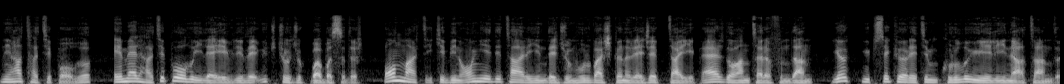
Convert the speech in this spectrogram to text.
Nihat Hatipoğlu, Emel Hatipoğlu ile evli ve 3 çocuk babasıdır. 10 Mart 2017 tarihinde Cumhurbaşkanı Recep Tayyip Erdoğan tarafından YÖK Yükseköğretim Kurulu üyeliğine atandı.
